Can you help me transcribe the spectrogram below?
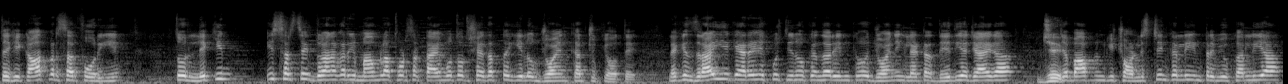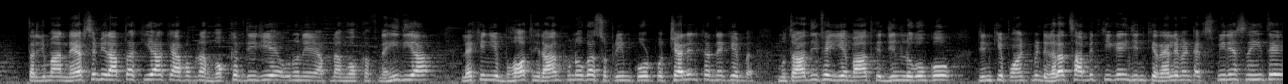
تحقیقات پر صرف ہو رہی ہیں۔ تو لیکن اس عرصے کے دوران اگر یہ معاملہ تھوڑا سا ٹائم ہوتا تو شاید اب تک یہ لوگ جوائن کر چکے ہوتے۔ لیکن ذرائع یہ کہہ رہے ہیں کچھ دنوں کے اندر ان کو جوائننگ لیٹر دے دیا جائے گا۔ جی۔ جب آپ نے ان کی شارٹ لسٹنگ کر لی انٹرویو کر لیا ترجمان نیب سے بھی رابطہ کیا کہ آپ اپنا موقف دیجیے انہوں نے اپنا موقف نہیں دیا۔ لیکن یہ بہت حیران کن ہوگا سپریم کورٹ کو چیلنج کرنے کے مترادف ہے یہ بات کہ جن لوگوں کو جن کی اپوائنٹمنٹ غلط ثابت کی گئی جن کے ریلیونٹ ایکسپیرینس نہیں تھے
